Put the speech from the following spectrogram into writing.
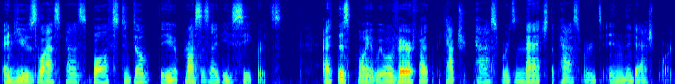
and use LastPass BOFs to dump the uh, process ID secrets. At this point, we will verify that the captured passwords match the passwords in the dashboard,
